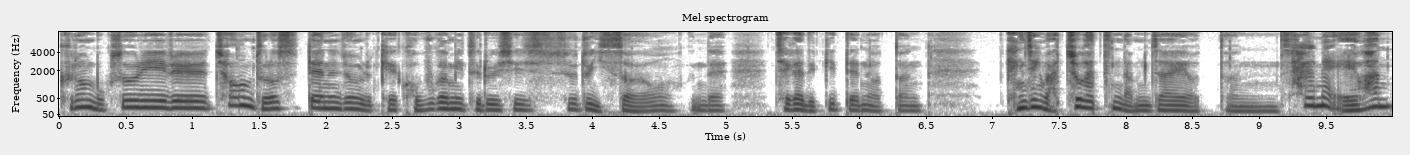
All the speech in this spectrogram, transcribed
그런 목소리를 처음 들었을 때는 좀 이렇게 거부감이 들으실 수도 있어요. 근데 제가 느낄 때는 어떤 굉장히 마초 같은 남자의 어떤 삶의 애환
